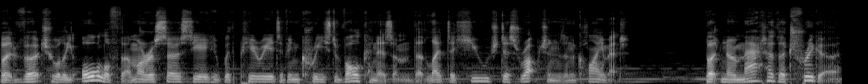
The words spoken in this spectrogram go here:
but virtually all of them are associated with periods of increased volcanism that led to huge disruptions in climate. But no matter the trigger,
